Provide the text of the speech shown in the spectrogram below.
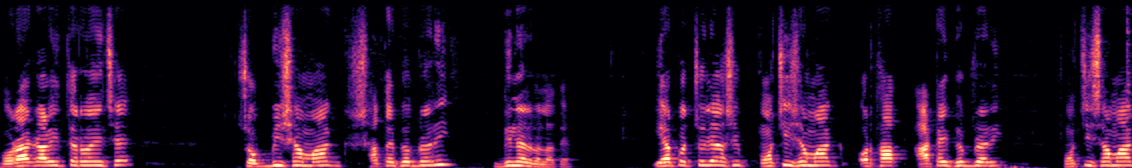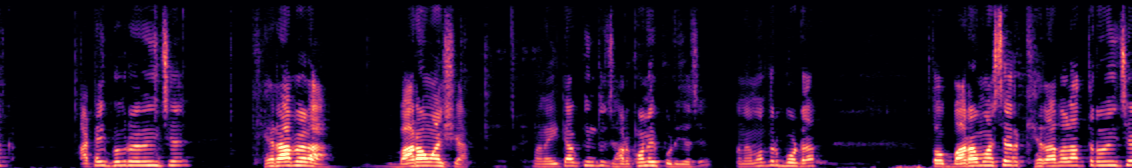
বরাগাড়িতে রয়েছে চব্বিশে মাঘ, সাতই ফেব্রুয়ারি দিনের বেলাতে। এরপর চলে আসি পঁচিশে মাঘ, অর্থাৎ আটই ফেব্রুয়ারি। পঁচিশে মাঘ, আটই ফেব্রুয়ারি রয়েছে খেরাবেড়া, বারো মাসা মানে এটাও কিন্তু ঝাড়খণ্ডেই পড়ে যাচ্ছে মানে আমাদের বর্ডার তো বারো মাসের খেরাবেড়াতে রয়েছে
